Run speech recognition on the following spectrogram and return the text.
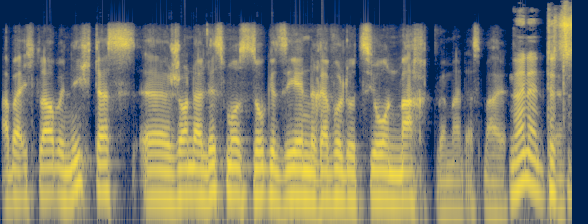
Aber ich glaube nicht, dass äh, Journalismus so gesehen Revolution macht, wenn man das mal. Nein, nein, das, äh,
